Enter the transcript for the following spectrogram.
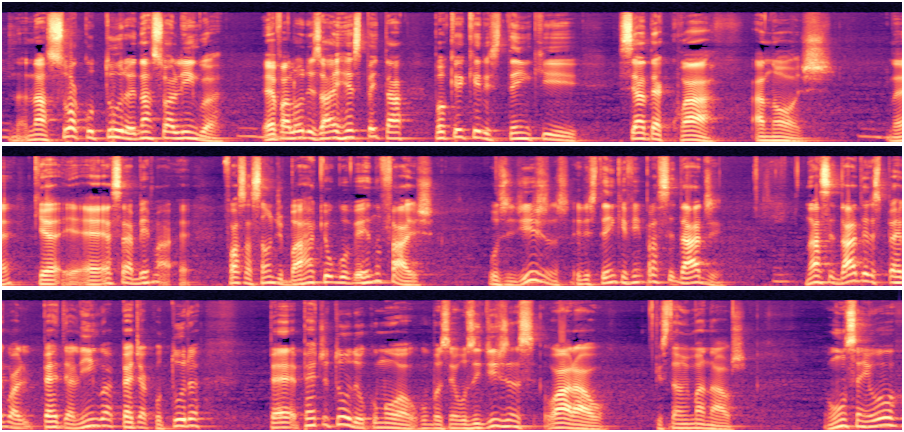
na, na, sua cultura, na sua língua. É valorizar e respeitar. Por que, que eles têm que se adequar a nós, né? Que é, é, essa é a mesma é, forçação de barra que o governo faz. Os indígenas, eles têm que vir para a cidade. Sim. Na cidade eles perdem a, língua, perdem a cultura, per, perde tudo, como, como você, os indígenas, o Aral, que estão em Manaus. Um senhor,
